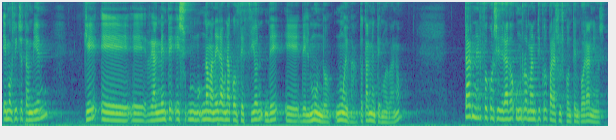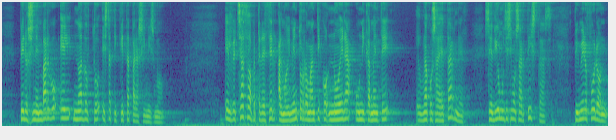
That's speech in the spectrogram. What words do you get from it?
hemos dicho también que eh, eh, realmente es una manera, una concepción de, eh, del mundo nueva, totalmente nueva. ¿no? Turner fue considerado un romántico para sus contemporáneos, pero sin embargo él no adoptó esta etiqueta para sí mismo. El rechazo a pertenecer al movimiento romántico no era únicamente una cosa de Turner, se dio muchísimos artistas. Primero fueron,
